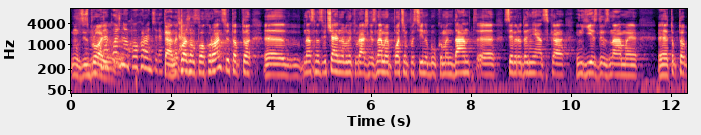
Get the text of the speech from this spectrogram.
ну, зі зброєю. На кожного по охоронцю так. Так, на кожному по охоронцю. Тобто е, в нас надзвичайно велике враження. З нами потім постійно був комендант е, Сєвєродонецька, він їздив з нами. Е, Тобто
